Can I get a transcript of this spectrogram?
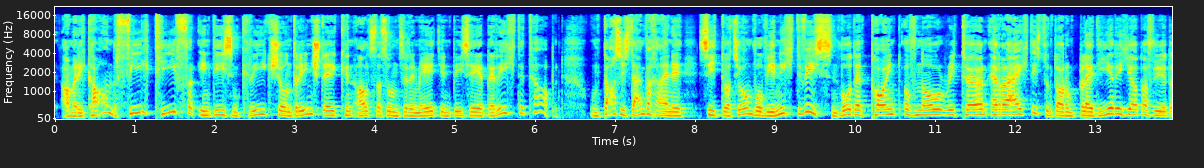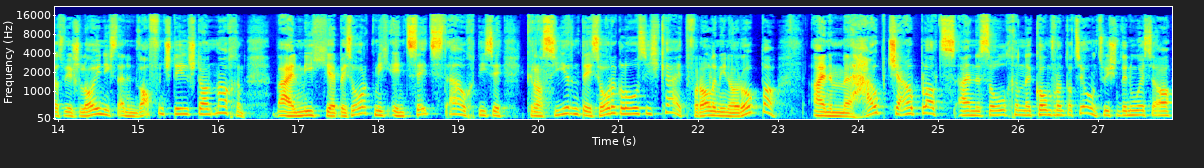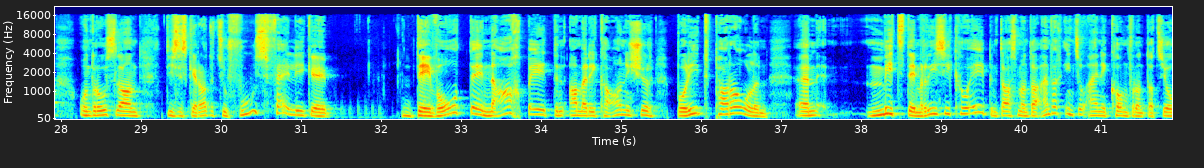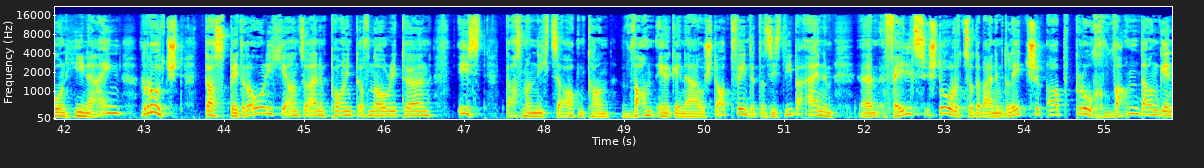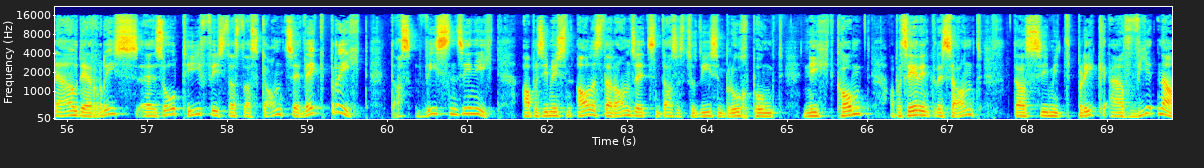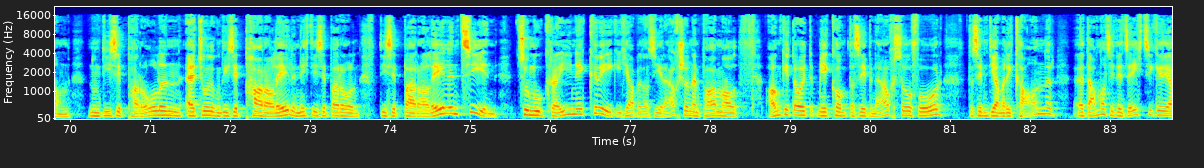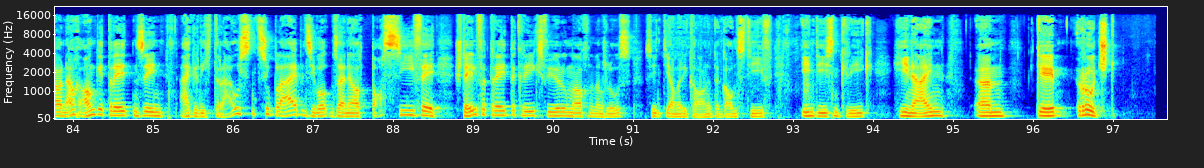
Amerikaner viel tiefer in diesem Krieg schon drinstecken, als das unsere Medien bisher berichtet haben. Und das ist einfach eine Situation, wo wir nicht wissen, wo der Point of No Return erreicht ist. Und darum plädiere ich ja dafür, dass wir schleunigst einen Waffenstillstand machen, weil mich äh, besorgt, mich entsetzt auch diese grassierende Sorglosigkeit, vor allem in Europa einem Hauptschauplatz einer solchen Konfrontation zwischen den USA und Russland, dieses geradezu fußfällige devote Nachbeten amerikanischer Politparolen ähm, mit dem Risiko eben, dass man da einfach in so eine Konfrontation hineinrutscht. Das Bedrohliche an so einem Point of No Return ist, dass man nicht sagen kann, wann er genau stattfindet. Das ist wie bei einem ähm, Felssturz oder bei einem Gletscherabbruch, wann dann genau der Riss äh, so tief ist, dass das Ganze wegbricht. Das wissen sie nicht. Aber sie müssen alles daran setzen, dass es zu diesem Bruchpunkt nicht kommt. Aber sehr interessant, dass sie mit Blick auf Vietnam nun diese Parolen, äh, Entschuldigung, diese Parallelen, nicht diese Parolen, diese Parallelen ziehen zum Ukraine-Krieg. Ich habe das hier auch schon ein paar Mal angedeutet. Mir kommt das eben auch so vor, dass eben die Amerikaner äh, damals in den 60er Jahren auch angetreten sind, eigentlich draußen zu bleiben. Sie wollten so eine Art passive Stellvertreterkriegsführung machen und am Schluss sind die Amerikaner dann ganz tief in diesen Krieg hinein ähm, gerutscht.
